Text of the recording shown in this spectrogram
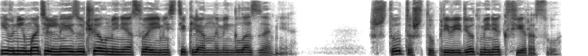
и внимательно изучал меня своими стеклянными глазами. «Что-то, что приведет меня к Феросу»,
